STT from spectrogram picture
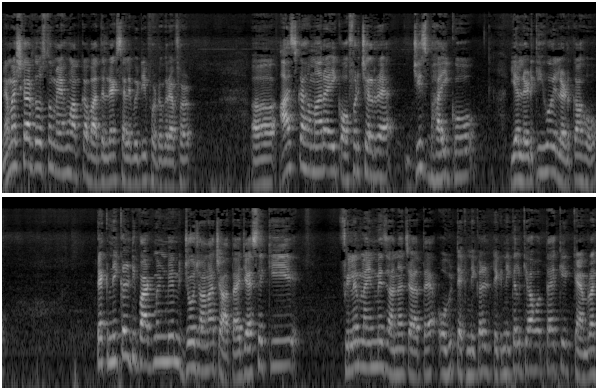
नमस्कार दोस्तों, मैं हूँ आपका बादल रैक सेलिब्रिटी फोटोग्राफर आज का हमारा एक ऑफ़र चल रहा है, जिस भाई को, या लड़की हो या लड़का हो टेक्निकल डिपार्टमेंट में जो जाना चाहता है, जैसे कि फ़िल्म लाइन में जाना चाहता है, वो भी टेक्निकल टेक्निकल क्या होता है कि कैमरा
